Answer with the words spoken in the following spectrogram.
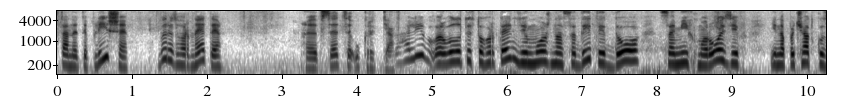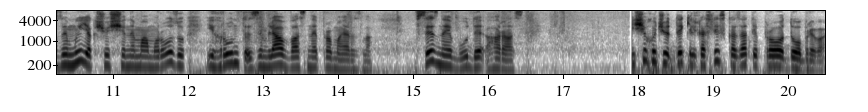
стане тепліше, ви розгорнете е, все це укриття. Взагалі, волотисту гортензію можна садити до самих морозів і на початку зими, якщо ще нема морозу, і ґрунт, земля у вас не промерзла. Все з нею буде гаразд. І ще хочу декілька слів сказати про добрива.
